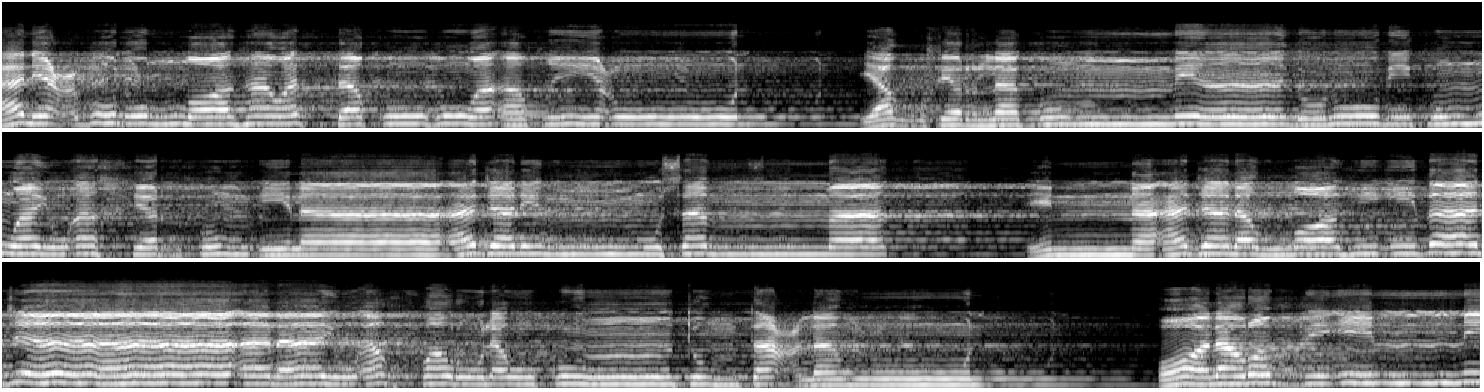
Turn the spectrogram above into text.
ان اعبدوا الله واتقوه واطيعون يغفر لكم من ذنوبكم ويؤخركم إلى أجل مسمى ان أجل الله اذا جاء لا يؤخر لو كنتم تعلمون قال رب اني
